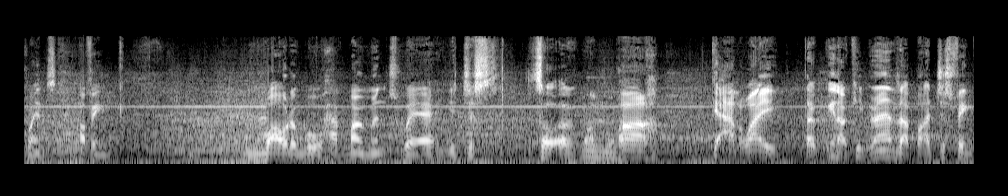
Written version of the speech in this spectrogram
points. I think Wilder will have moments where you just sort of ah, get out of the way. Don't, you know, keep your hands up. But I just think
